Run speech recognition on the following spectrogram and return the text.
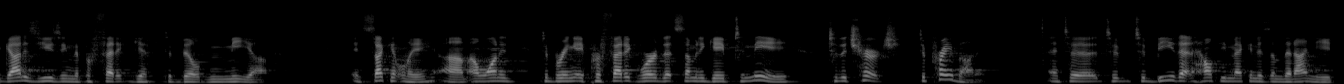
That God is using the prophetic gift to build me up. And secondly, um, I wanted to bring a prophetic word that somebody gave to me to the church to pray about it and to, to, to be that healthy mechanism that I need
